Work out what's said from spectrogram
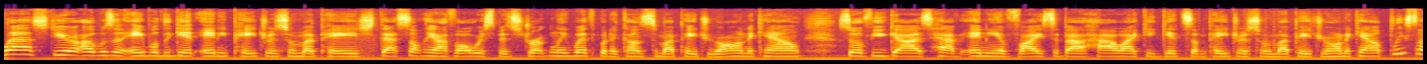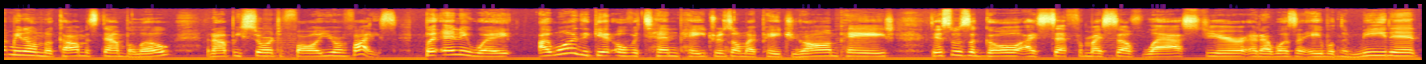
Last year, I wasn't able to get any patrons from my page. That's something I've always been struggling with when it comes to my Patreon account. So if you guys have any advice about how I could get some patrons from my Patreon account, please let me know in the comments down below and I'll be sure to follow your advice. But anyway, I wanted to get over 10 patrons on my Patreon page. This was a goal I set for myself last year and I wasn't able to meet it.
